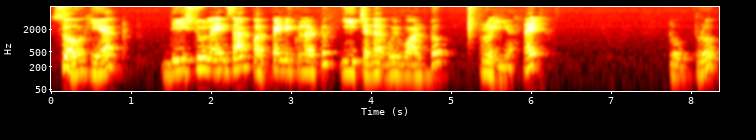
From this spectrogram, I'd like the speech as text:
So here these two lines are perpendicular to each other. We want to prove here, right? To prove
